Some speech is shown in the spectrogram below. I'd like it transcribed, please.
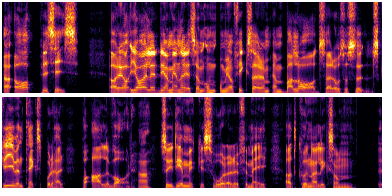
Ja, precis. Ja, ja, ja, eller det jag menar är som om, om jag så här en, en ballad så här, och så, så skriv en text på det här på allvar, Ja. så är det mycket svårare för mig att kunna liksom eh,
